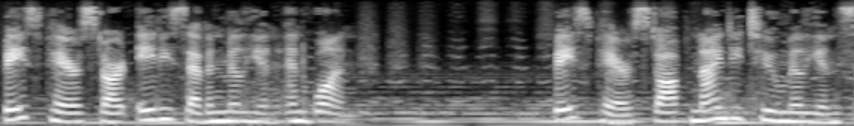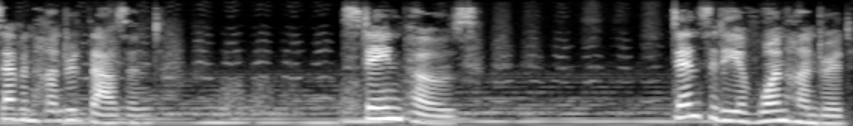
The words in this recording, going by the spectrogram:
Base pair start 87 million and 1. Base pair stop 92,700,000. Stain pose. Density of 100.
